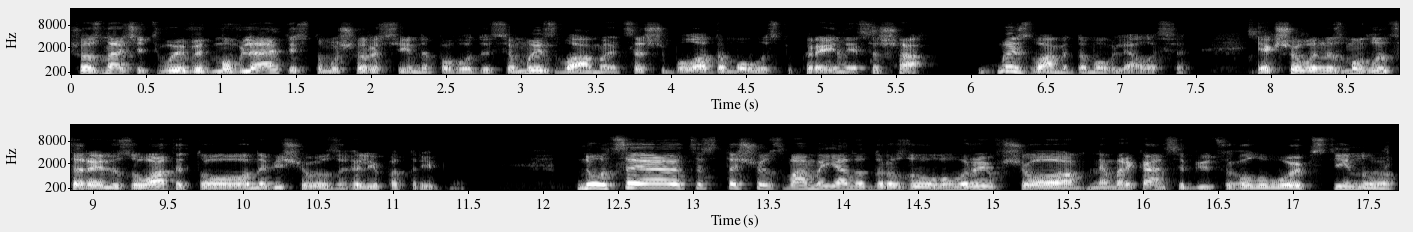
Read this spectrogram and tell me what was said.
Що значить, ви відмовляєтесь, тому що Росія не погодиться? Ми з вами, це ж була домовленість України і США. Ми ж з вами домовлялися. Якщо ви не змогли це реалізувати, то навіщо ви взагалі потрібні? Ну, це, це те, що з вами я неодноразово говорив, що американці б'ються головою об стіною,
